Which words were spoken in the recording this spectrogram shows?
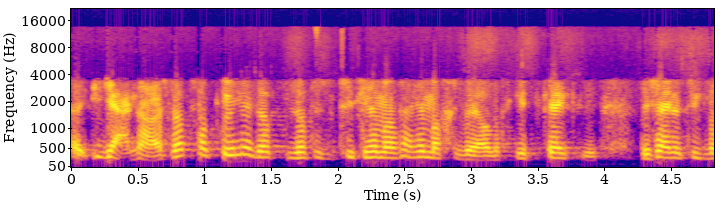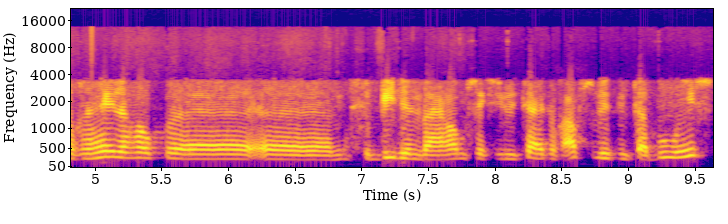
Uh, ja, nou, als dat zou kunnen, dat, dat is natuurlijk helemaal, helemaal geweldig. Kijk, er zijn natuurlijk nog een hele hoop gebieden waar homoseksualiteit nog absoluut een taboe is.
